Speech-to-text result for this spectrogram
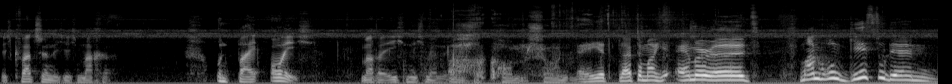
Ich quatsche nicht, ich mache. Und bei euch mache ich nicht mehr mit. Ach komm schon. Ey, jetzt bleib doch mal hier, Emerald. Mann, worum gehst du denn?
